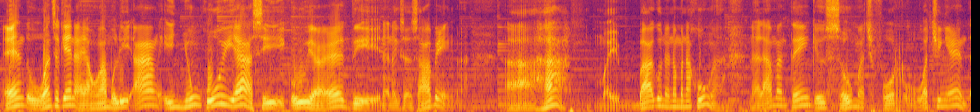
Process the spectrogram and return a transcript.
And once again ay ako nga muli ang inyong kuya, si Kuya Eddie na nagsasabing Aha, may bago na naman ako nga nalaman. Thank you so much for watching and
